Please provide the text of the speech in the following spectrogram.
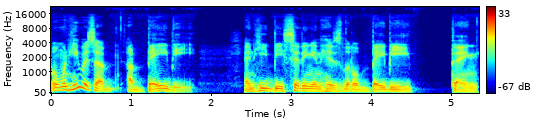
but when he was a, a baby and he'd be sitting in his little baby thing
